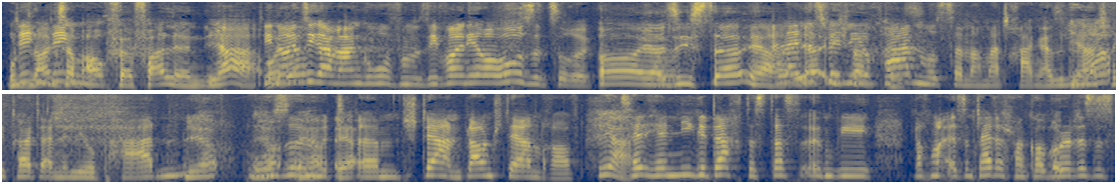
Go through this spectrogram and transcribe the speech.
und Ding, langsam ding. auch verfallen. Ja, Die oder? 90er haben angerufen, sie wollen ihre Hose zurück. Oh ja, siehst du? Ja, Allein, ja, dass wir. Leopardenmuster nochmal tragen. Also Luna Ja. trägt heute eine Leopardenhose Ja, ja, mit ja. Ähm, Stern, blauen Stern drauf. Ja. Das hätte ich ja nie gedacht, dass das irgendwie nochmal als ein Kleiderschrank kommt. Oder dass es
